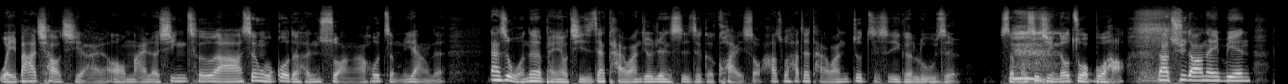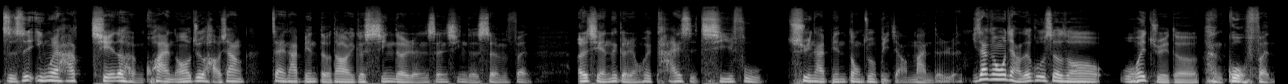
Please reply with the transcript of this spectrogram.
尾巴翘起来了。哦，买了新车啊，生活过得很爽啊，或怎么样的。但是我那个朋友其实在台湾就认识这个快手，他说他在台湾就只是一个 loser。什么事情都做不好，那去到那边只是因为他切的很快，然后就好像在那边得到一个新的人生、新的身份，而且那个人会开始欺负去那边动作比较慢的人。你在跟我讲这个故事的时候，我会觉得很过分。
